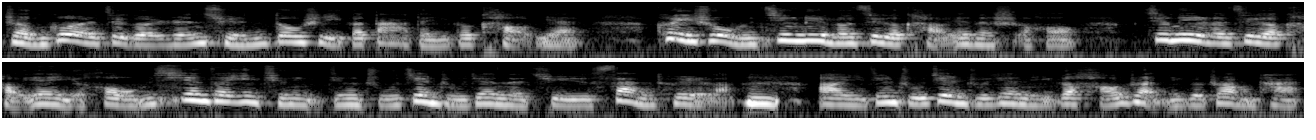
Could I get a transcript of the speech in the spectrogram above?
整个这个人群都是一个大的一个考验。可以说，我们经历了这个考验的时候，经历了这个考验以后，我们现在疫情已经逐渐逐渐的去散退了，嗯，啊，已经逐渐逐渐的一个好转的一个状态。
